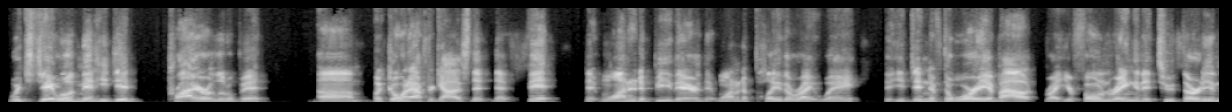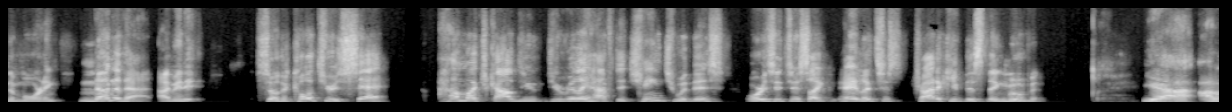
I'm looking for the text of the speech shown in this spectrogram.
which Jay will admit he did prior a little bit, um, but going after guys that that fit, that wanted to be there, that wanted to play the right way, that you didn't have to worry about right your phone ringing at two thirty in the morning. None of that. I mean, it, so the culture is set. How much, Kyle, do you do you really have to change with this? Or is it just like, hey, let's just try to keep this thing moving? Yeah, I,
